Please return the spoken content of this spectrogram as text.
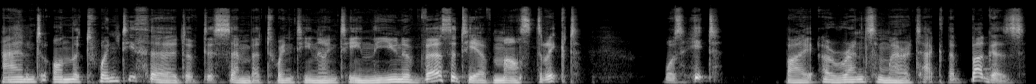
And on the 23rd of December 2019, the University of Maastricht was hit by a ransomware attack. The buggers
